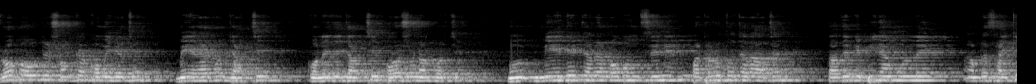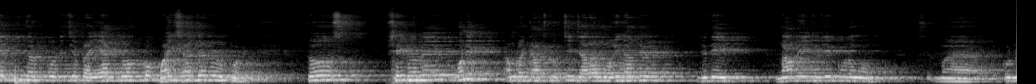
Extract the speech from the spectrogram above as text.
ড্রপ আউটের সংখ্যা কমে গেছে। মেয়েরা এখন যাচ্ছে কলেজে যাচ্ছে, পড়াশোনা করছে। মেয়েদের যারা নবম শ্রেণির পাঠারত যারা আছেন, তাদেরকে বিনামূল্যে আমরা সাইকেল বিতরণ করেছি প্রায় এক লক্ষ বাইশ হাজারের উপরে। তো সেইভাবে অনেক আমরা কাজ করছি। যারা মহিলাদের যদি নামে যদি কোনো কোনো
